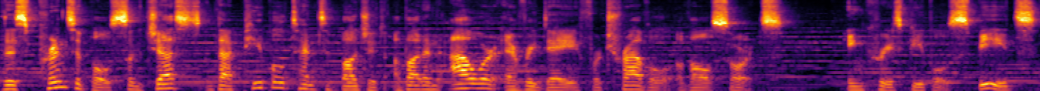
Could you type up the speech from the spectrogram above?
This principle suggests that people tend to budget about an hour every day for travel of all sorts. Increase people's speeds,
